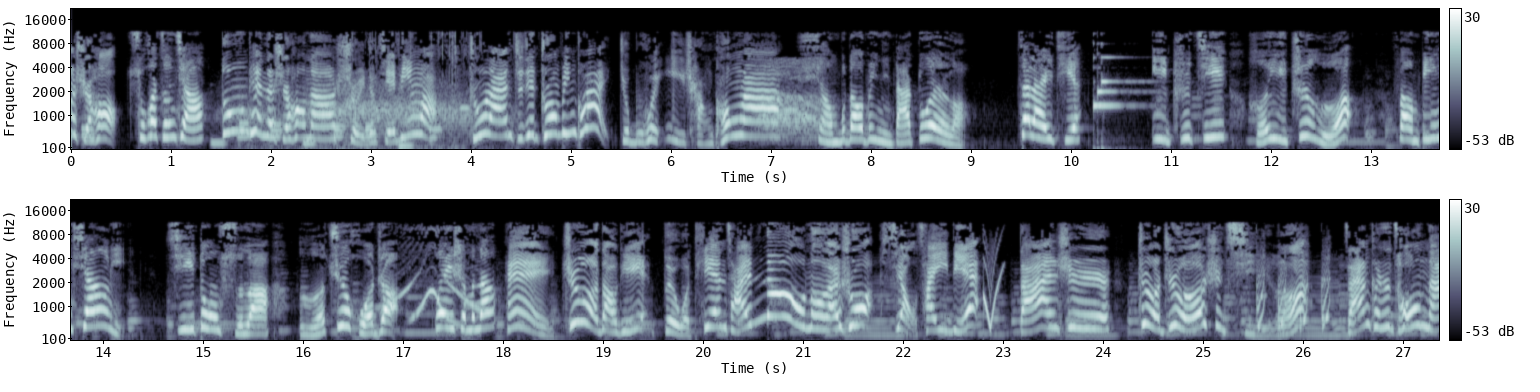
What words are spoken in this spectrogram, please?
的时候。俗话怎讲？冬天的时候呢，水就结冰了，竹篮直接装冰块，就不会一场空啦。想不到被你答对了，再来一题，一只鸡和一只鹅放冰箱里。鸡冻死了，鹅却活着，为什么呢？嘿，这道题对我天才闹闹来说小菜一碟。答案是这只鹅是企鹅，咱可是从南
